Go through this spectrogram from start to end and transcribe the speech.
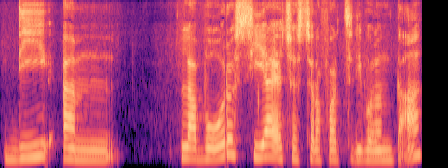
di um, lavoro sia hai accesso alla forza di volontà,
